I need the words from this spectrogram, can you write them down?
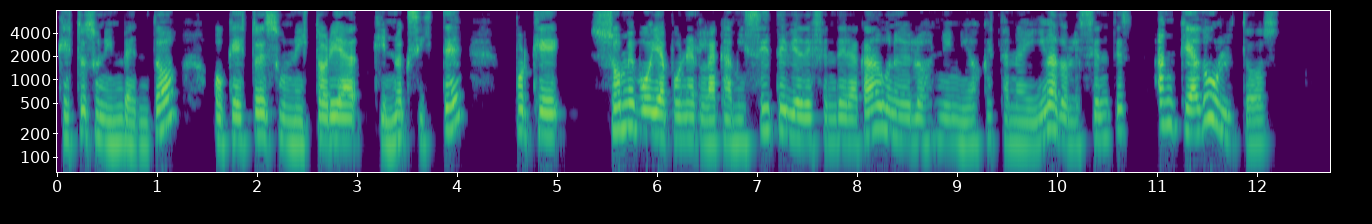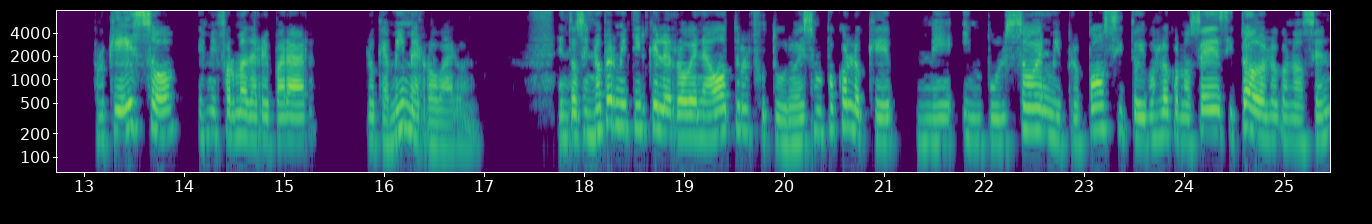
que esto es un invento o que esto es una historia que no existe, porque yo me voy a poner la camiseta y voy a defender a cada uno de los niños que están ahí, adolescentes, aunque adultos, porque eso es mi forma de reparar lo que a mí me robaron. Entonces, no permitir que le roben a otro el futuro es un poco lo que me impulsó en mi propósito, y vos lo conocés y todos lo conocen,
